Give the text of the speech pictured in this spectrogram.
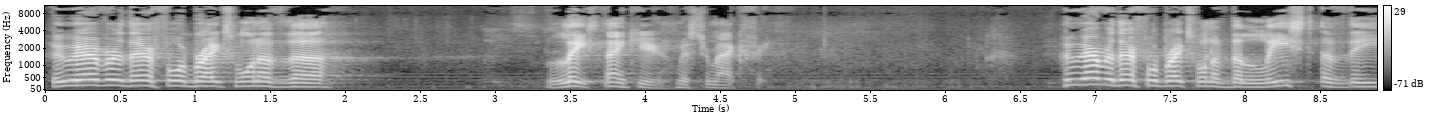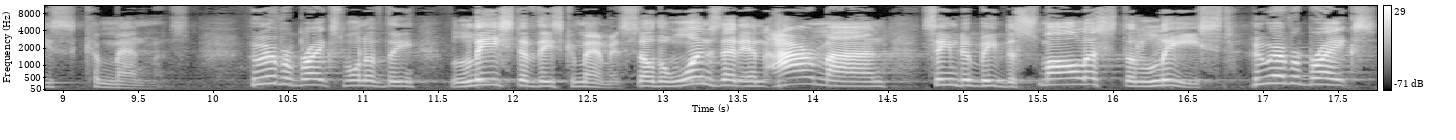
Whoever therefore breaks one of the least, thank you, Mr. McAfee. Whoever therefore breaks one of the least of these commandments whoever breaks one of the least of these commandments. So the ones that in our mind seem to be the smallest, the least, whoever breaks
